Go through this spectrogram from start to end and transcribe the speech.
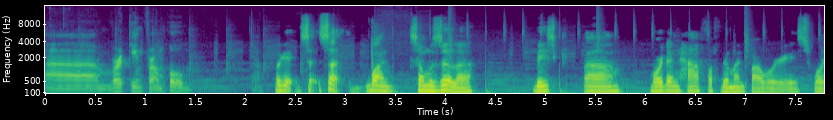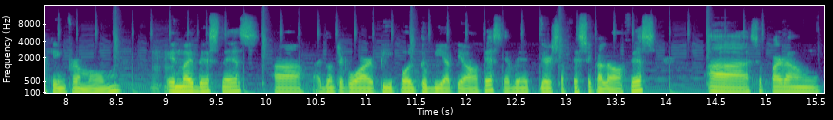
um, working from home? Okay, so, so one, so Mozilla, basic, uh, more than half of the manpower is working from home. Mhm. In my business, uh, I don't require people to be at the office, even if there's a physical office. Uh, so parang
